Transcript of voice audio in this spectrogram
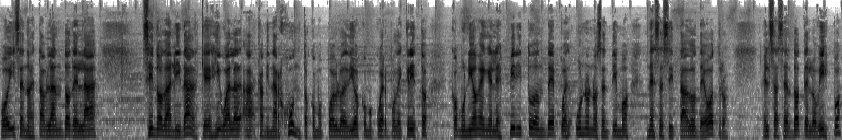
Hoy se nos está hablando de la sinodalidad, que es igual a, caminar juntos como pueblo de Dios, como cuerpo de Cristo, comunión en el Espíritu, donde pues uno nos sentimos necesitados de otro. El sacerdote, el obispo,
